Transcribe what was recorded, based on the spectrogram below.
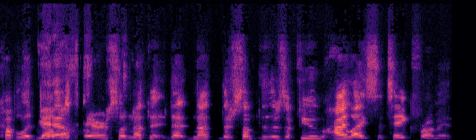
couple of Yeah. doubles there. So nothing that not there's something there's a few highlights to take from it.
